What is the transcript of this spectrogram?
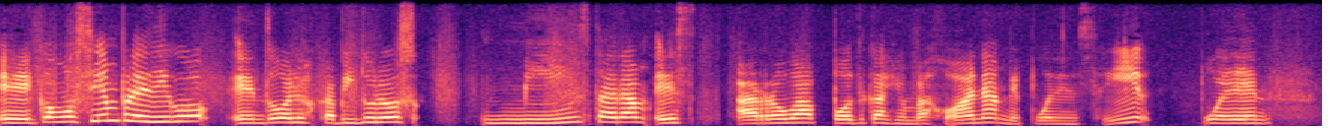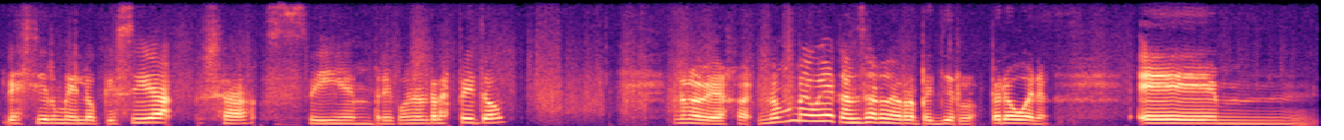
Eh, como siempre digo en todos los capítulos, mi Instagram es arroba podcast-ana, me pueden seguir, pueden decirme lo que sea, ya siempre con el respeto. No me voy a, no me voy a cansar de repetirlo, pero bueno. Em,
